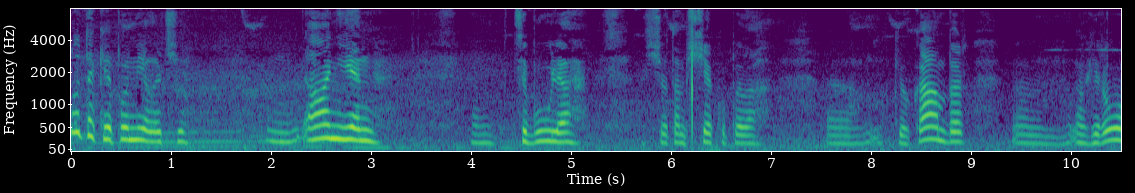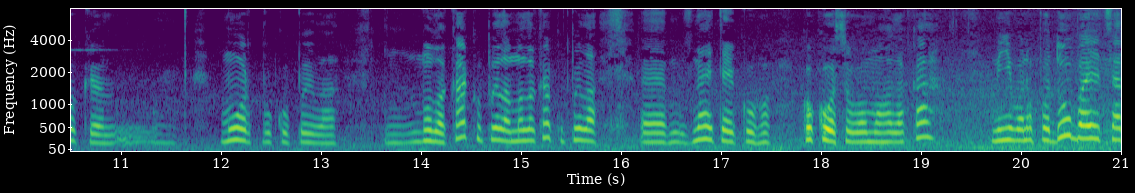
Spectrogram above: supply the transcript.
Ну, таке по мілочі. М, цибуля, що там ще купила, Е, кюкамбер, огірок, моркву купила, молока купила. Молока купила, е, знаєте, якого? Кокосового молока. Мені воно подобається.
